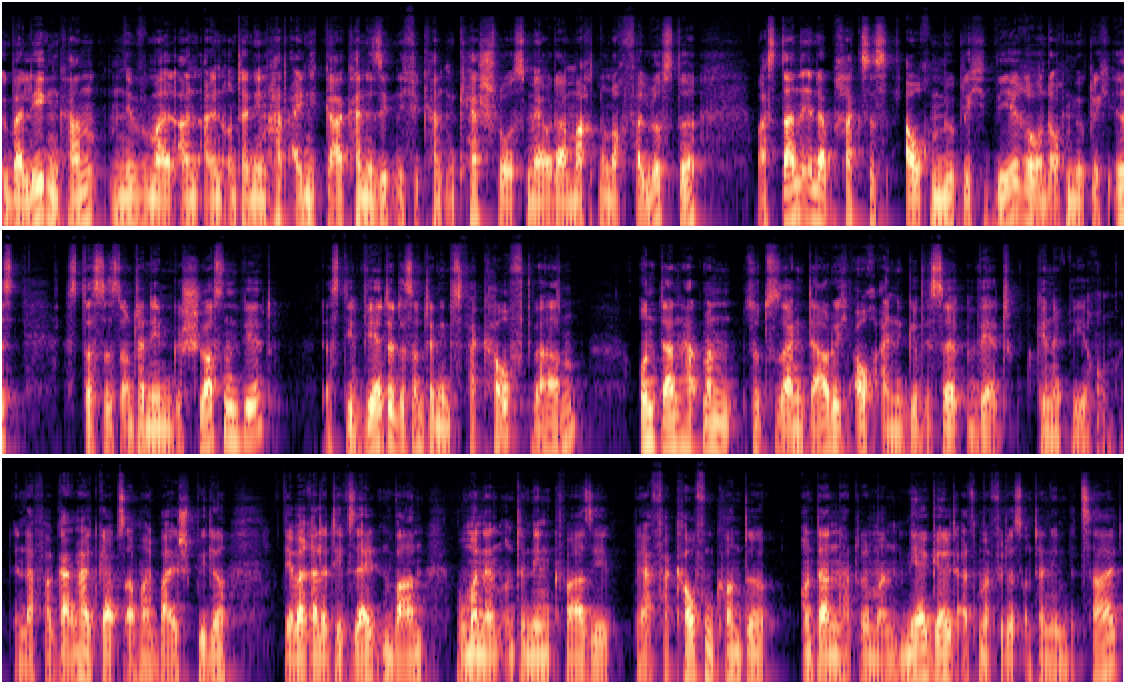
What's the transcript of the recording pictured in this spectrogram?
überlegen kann, nehmen wir mal an, ein Unternehmen hat eigentlich gar keine signifikanten Cashflows mehr oder macht nur noch Verluste, was dann in der Praxis auch möglich wäre und auch möglich ist, ist, dass das Unternehmen geschlossen wird, dass die Werte des Unternehmens verkauft werden und dann hat man sozusagen dadurch auch eine gewisse Wertgenerierung. In der Vergangenheit gab es auch mal Beispiele, die aber relativ selten waren, wo man ein Unternehmen quasi ja, verkaufen konnte und dann hatte man mehr Geld, als man für das Unternehmen bezahlt.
